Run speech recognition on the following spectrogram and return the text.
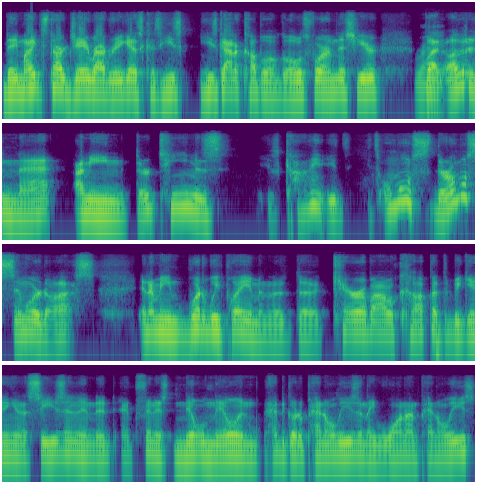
They might start Jay Rodriguez because he's he's got a couple of goals for him this year. Right. But other than that, I mean, their team is is kind of it's it's almost they're almost similar to us. And I mean, what did we play him in the, the Carabao Cup at the beginning of the season, and it, it finished nil nil and had to go to penalties, and they won on penalties.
